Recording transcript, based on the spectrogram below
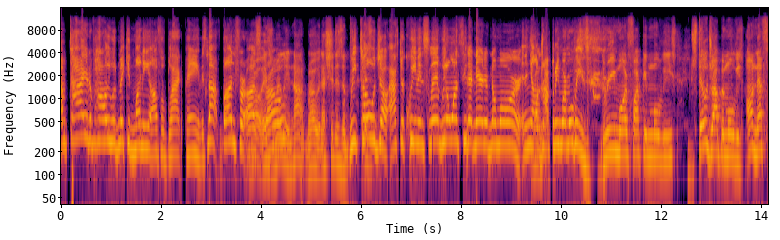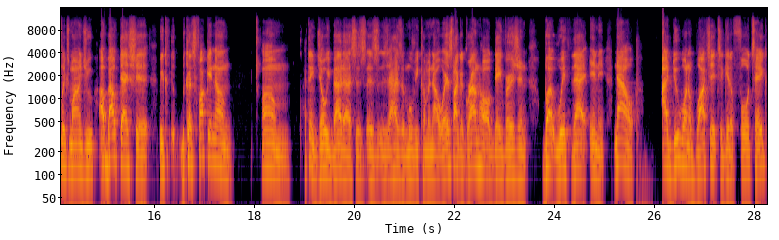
I'm tired of Hollywood making money off of black pain. It's not fun for us, bro, bro. it's really not bro that shit is a we told y'all after Queen and Slim, we don't want to see that narrative no more. And then y'all Bro, drop three more movies. three more fucking movies, still dropping movies on Netflix, mind you, about that shit. Bec- Because fucking um um I think Joey Badass is, is is has a movie coming out where it's like a Groundhog Day version, but with that in it. Now, I do want to watch it to get a full take,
